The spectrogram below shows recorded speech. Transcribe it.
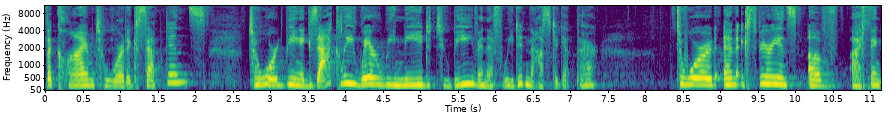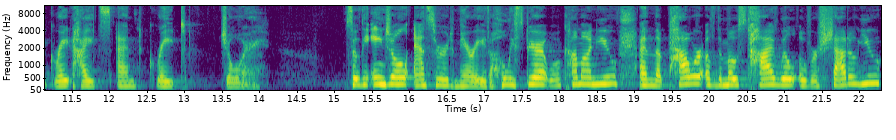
the climb toward acceptance toward being exactly where we need to be, even if we didn't ask to get there, toward an experience of, I think, great heights and great joy. So the angel answered Mary, The Holy Spirit will come on you, and the power of the Most High will overshadow you.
